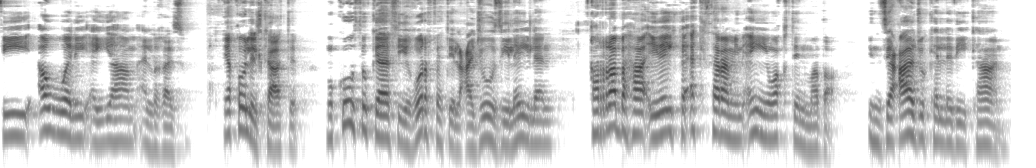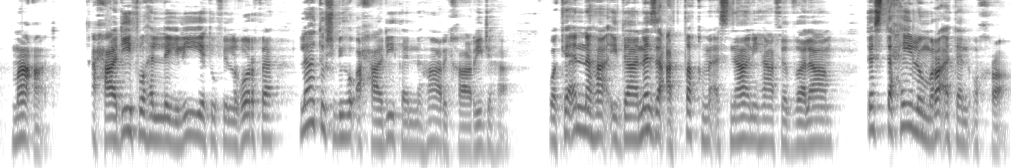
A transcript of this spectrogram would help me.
في أول أيام الغزو؟ يقول الكاتب مكوثك في غرفة العجوز ليلا قربها إليك أكثر من أي وقت مضى انزعاجك الذي كان ما عاد. أحاديثها الليلية في الغرفة لا تشبه أحاديث النهار خارجها وكأنها إذا نزعت طقم أسنانها في الظلام تستحيل امرأة أخرى.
